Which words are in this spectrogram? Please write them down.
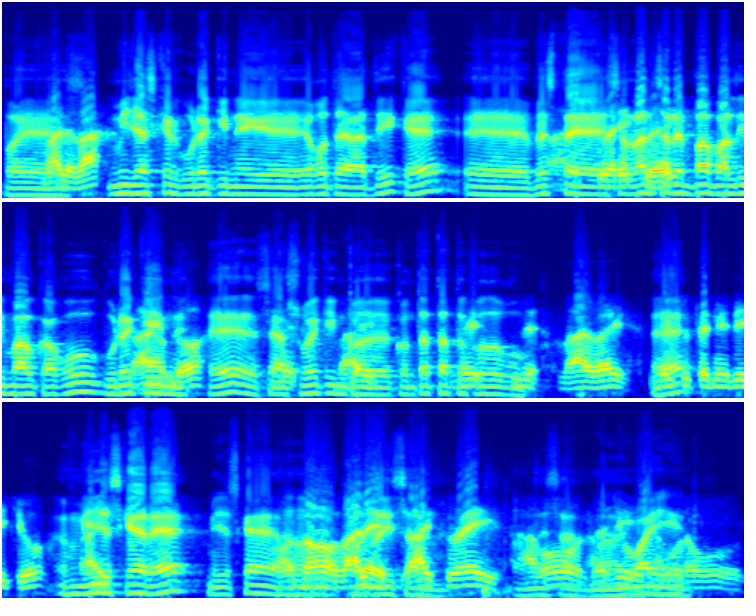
pues, Vale, ba. mila esker gurekin eh, egoteagatik, eh? eh beste Bai, zuei, zalantzaren zuei. bat baldin baukagu, gurekin, Bai, ondo. eh? Osea, Ne- zuekin bai. ko- kontaktatuko Ne- dugu. ne- Bai, bai, Eh? eh? zuten iritu. Mila esker, eh? Mi esker. Ondo, izan. bai, zuei. Agur, Bai, bai. agur, agur.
